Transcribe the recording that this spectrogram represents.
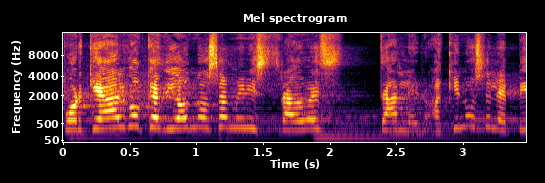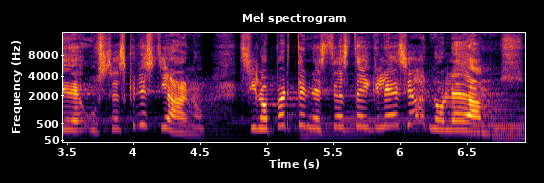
Porque algo que Dios nos ha ministrado es darle. Aquí no se le pide, usted es cristiano. Si no pertenece a esta iglesia, no le damos.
